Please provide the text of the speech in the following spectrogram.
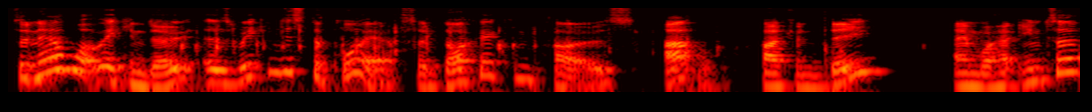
So now what we can do is we can just deploy it. So docker compose up hyphen d and we'll hit enter.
